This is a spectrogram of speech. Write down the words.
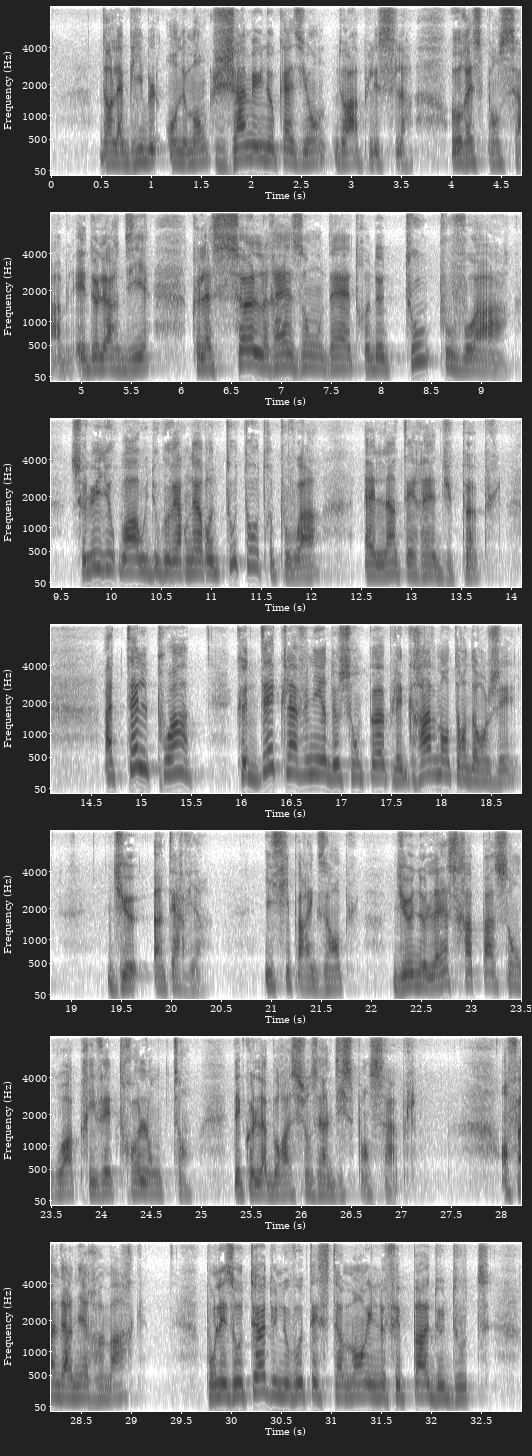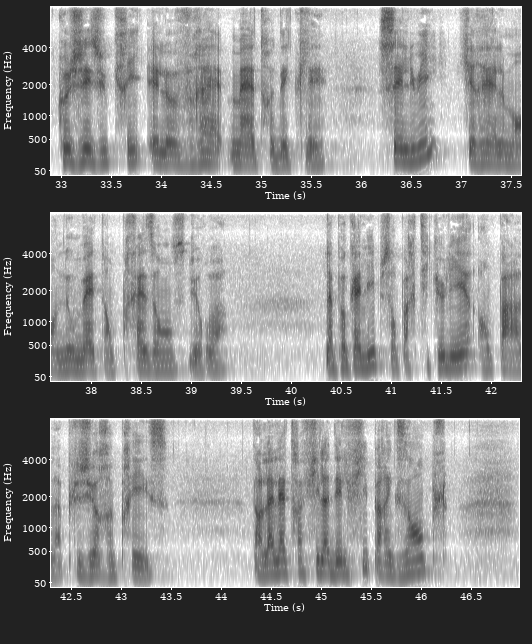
Dans la Bible, on ne manque jamais une occasion de rappeler cela aux responsables et de leur dire que la seule raison d'être de tout pouvoir, celui du roi ou du gouverneur ou de tout autre pouvoir, est l'intérêt du peuple. À tel point que dès que l'avenir de son peuple est gravement en danger, Dieu intervient. Ici, par exemple, Dieu ne laissera pas son roi privé trop longtemps des collaborations indispensables. Enfin, dernière remarque, pour les auteurs du Nouveau Testament, il ne fait pas de doute que Jésus-Christ est le vrai maître des clés. C'est lui qui réellement nous met en présence du roi. L'Apocalypse en particulier en parle à plusieurs reprises. Dans la lettre à Philadelphie, par exemple,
